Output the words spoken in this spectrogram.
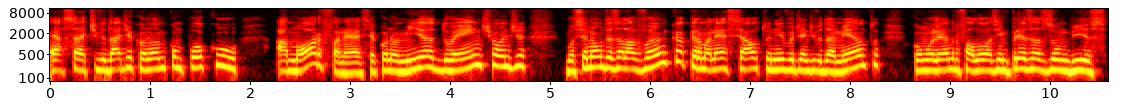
essa atividade econômica um pouco amorfa, né? Essa economia doente, onde você não desalavanca, permanece alto nível de endividamento. Como o Leandro falou, as empresas zumbis,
